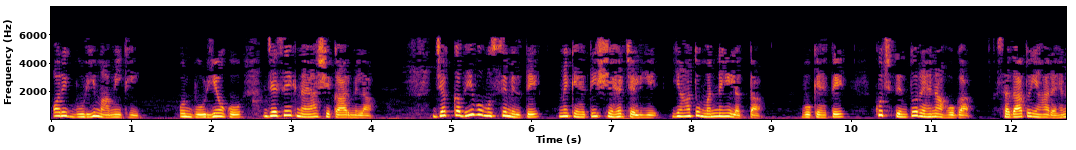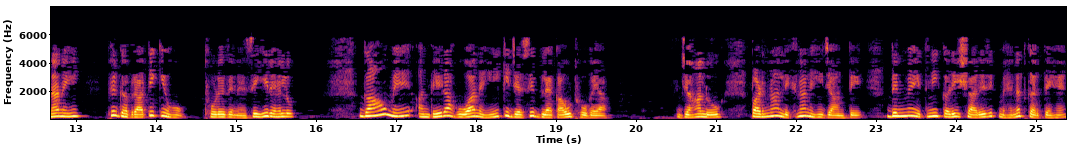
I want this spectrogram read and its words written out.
اور ایک بوڑھی مامی تھی۔ ان بوڑھیوں کو جیسے ایک نیا شکار ملا۔ جب کبھی وہ مجھ سے ملتے، میں کہتی، شہر چلیے، یہاں تو من نہیں لگتا۔ وہ کہتے کچھ دن تو رہنا ہوگا۔ سدا تو یہاں رہنا نہیں، پھر گھبراتی کیوں ہو؟ تھوڑے دن ایسے ہی رہ لو۔ گاؤں میں اندھیرا ہوا نہیں کہ جیسے بلیک آؤٹ ہو گیا۔ جہاں لوگ پڑھنا لکھنا نہیں جانتے، دن میں اتنی کڑی شاریرک محنت کرتے ہیں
